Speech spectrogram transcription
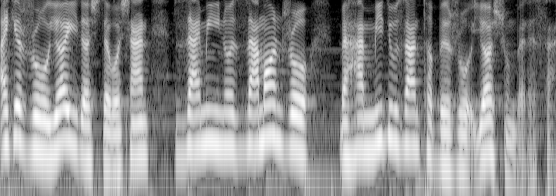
اگه رویایی داشته باشن زمین و زمان رو به هم میدوزن تا به رویاشون برسن.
